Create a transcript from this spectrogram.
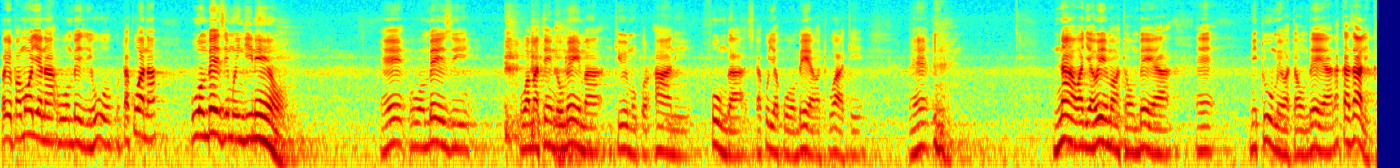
kwa hiyo pamoja na uombezi huo kutakuwa na uombezi mwingineo. E, uombezi wa matendo mema ikiwemo qurani funga zitakuja kuombea watu wake. E, na waja wema wataombea e, mitume wataombea na kadhalika.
